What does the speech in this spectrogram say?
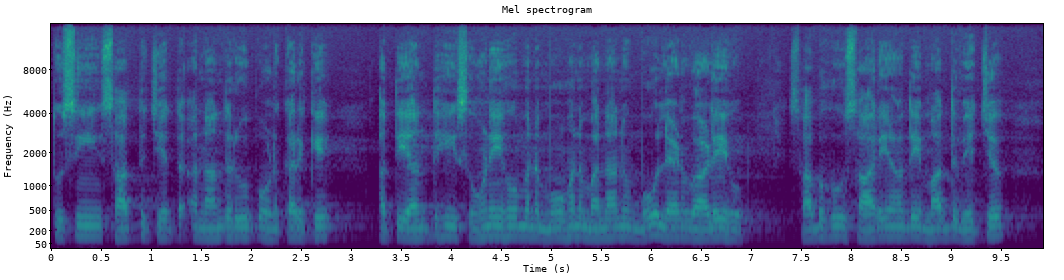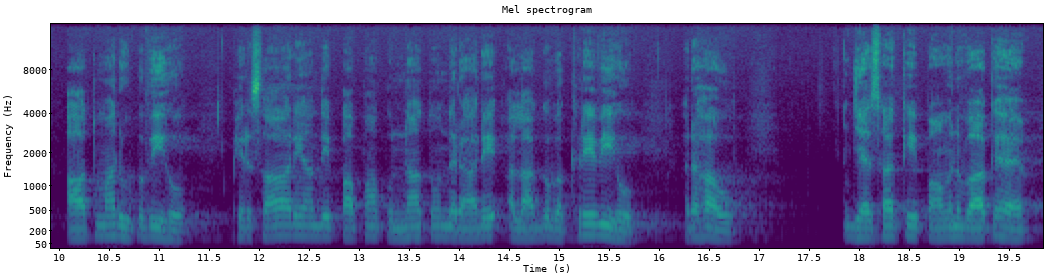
ਤੁਸੀਂ ਸਤ ਚਿਤ ਆਨੰਦ ਰੂਪ ਹੋਣ ਕਰਕੇ ਅਤਿਅੰਤ ਹੀ ਸੋਹਣੇ ਹੋ। ਮਨਮੋਹਨ ਮਨਾਂ ਨੂੰ ਮੋਹ ਲੈਣ ਵਾਲੇ ਹੋ। ਸਭ ਸਾਰਿਆਂ ਦੇ ਮੱਧ ਵਿੱਚ ਆਤਮਾ ਰੂਪ ਵੀ ਹੋ, ਫਿਰ ਸਾਰਿਆਂ ਦੇ ਪਾਪਾਂ ਪੁੰਨਾਂ ਤੋਂ ਨਿਰਾਰੇ ਅਲੱਗ ਵੱਖਰੇ ਵੀ ਹੋ ਰਹਾਉ ਜੈਸਾ ਕਿ ਪਾਵਨ ਵਾਕ ਹੈ,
